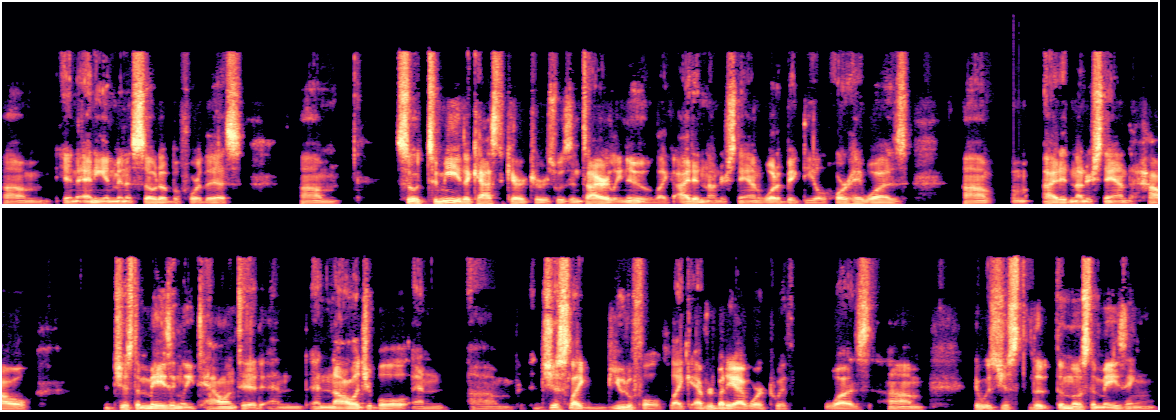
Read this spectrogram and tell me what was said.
um, in any in Minnesota before this. Um, so to me, the cast of characters was entirely new. Like I didn't understand what a big deal Jorge was. Um, I didn't understand how just amazingly talented and and knowledgeable and um, just like beautiful, like everybody I worked with was. Um, it was just the the most amazing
